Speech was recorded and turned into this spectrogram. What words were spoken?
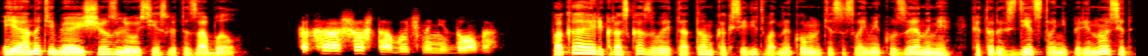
Я на тебя еще злюсь, если ты забыл. Как хорошо, что обычно недолго. Пока Эрик рассказывает о том, как сидит в одной комнате со своими кузенами, которых с детства не переносит,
